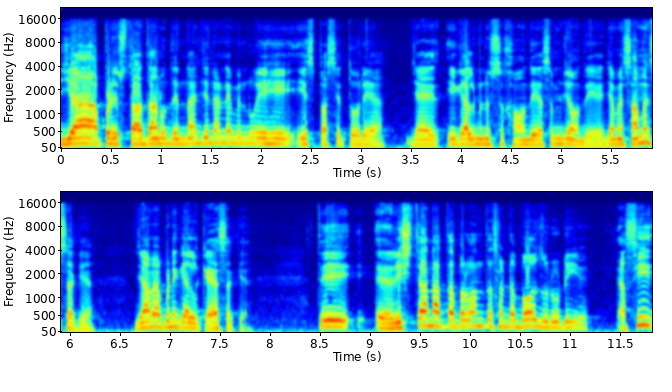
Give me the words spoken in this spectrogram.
ਜਾਂ ਆਪਣੇ ਉਸਤਾਦਾਂ ਨੂੰ ਦਿੰਨਾ ਜਿਨ੍ਹਾਂ ਨੇ ਮੈਨੂੰ ਇਹ, ਇਸ ਪਾਸੇ ਤੋਰਿਆ ਜਾਂ ਇਹ- ਇਹ ਗੱਲ ਮੈਨੂੰ ਸਿਖਾਉਂਦੇ ਆ, ਸਮਝਾਉਂਦੇ ਆ ਜਾਂ ਮੈਂ ਸਮਝ ਸਕਿਆ ਜਾਂ ਮੈਂ ਆਪਣੀ ਗੱਲ ਕਹਿ ਸਕਿਆ। ਤੇ ਰਿਸ਼ਤਾ ਨਾਤਾ ਪ੍ਰਬੰਧ ਤਾਂ ਸਾਡਾ ਬਹੁਤ ਜ਼ਰੂਰੀ ਹੈ। ਅਸੀਂ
